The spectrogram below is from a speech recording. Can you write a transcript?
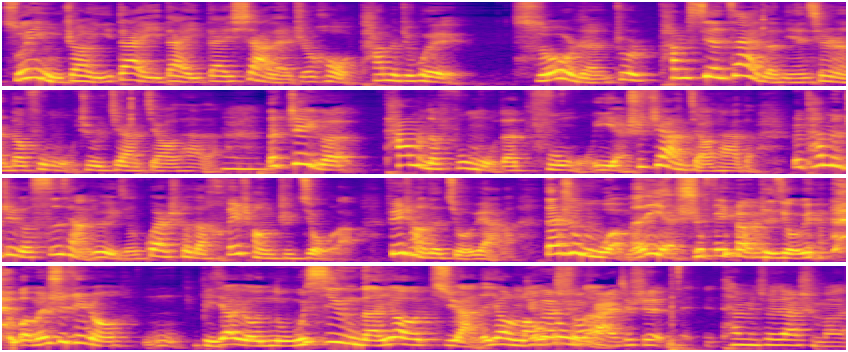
所以你这样一代一代一代下来之后，他们就会所有人就是他们现在的年轻人的父母就是这样教他的。嗯那这个他们的父母的父母也是这样教他的，就他们这个思想就已经贯彻的非常之久了。非常的久远了，但是我们也是非常之久远，我们是这种嗯比较有奴性的，要卷的，要劳动这个说。法就是他们说叫什么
